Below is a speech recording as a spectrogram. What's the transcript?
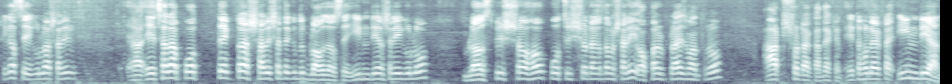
ঠিক আছে, এগুলো শাড়ি এছাড়া প্রত্যেকটা শাড়ির সাথে কিন্তু ব্লাউজ আছে। ইন্ডিয়ান শাড়িগুলো, ব্লাউজ পিস সহ পঁচিশশো টাকা দাম শাড়ি অফার প্রাইস মাত্র আটশো টাকা। দেখেন, এটা হলো একটা ইন্ডিয়ান।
